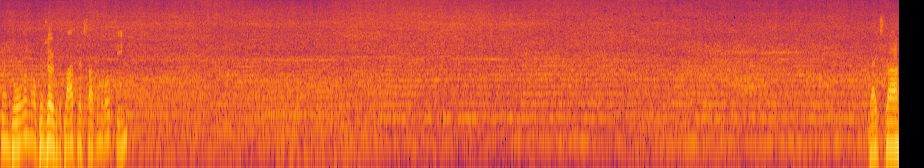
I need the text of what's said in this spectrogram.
Koen Doorn op een zevende plaats met start nummer 10. Dijkstra.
